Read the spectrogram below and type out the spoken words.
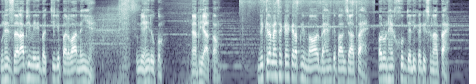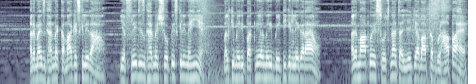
उन्हें जरा भी मेरी बच्ची की परवाह नहीं है। तुम यहीं रुको, मैं अभी आता हूँ। विक्रम ऐसा कहकर अपनी माँ और बहन के पास जाता है और उन्हें खूब जली कटी सुनाता है। अरे मैं इस घर में कमा किसके लिए रहा हूँ? ये फ्रिज इस घर में शोपीस के लिए नहीं है, बल्कि मेरी पत्नी और मेरी बेटी के लिए लेकर आया हूँ। अरे माँ, आपको ये सोचना चाहिए कि अब आपका बुढ़ापा है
